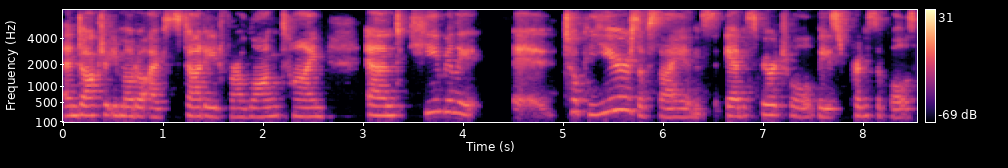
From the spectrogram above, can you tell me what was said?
And Dr. Emoto I've studied for a long time, and he really took years of science and spiritual based principles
